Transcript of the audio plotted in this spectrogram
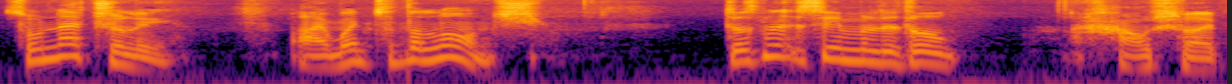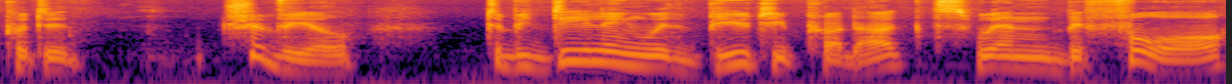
So naturally, I went to the launch. Doesn't it seem a little, how shall I put it, trivial to be dealing with beauty products when before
